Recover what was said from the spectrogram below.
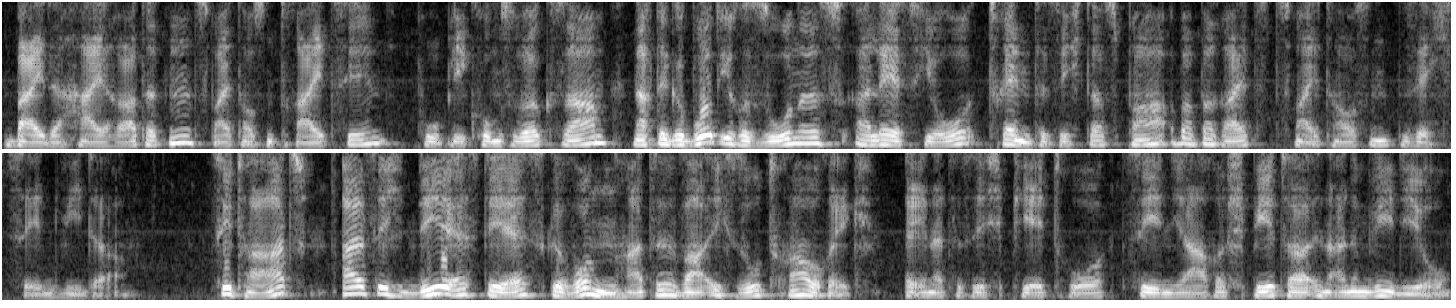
Beide heirateten 2013 publikumswirksam. Nach der Geburt ihres Sohnes Alessio trennte sich das Paar aber bereits 2016 wieder. Zitat: Als ich DSDS gewonnen hatte, war ich so traurig erinnerte sich Pietro zehn Jahre später in einem Video.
